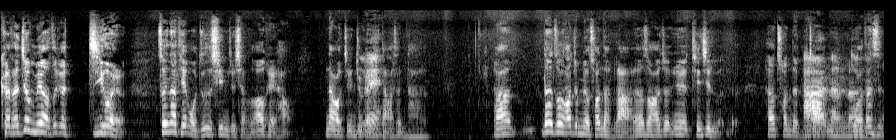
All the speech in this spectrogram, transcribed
可能就没有这个机会了。所以那天我就是心里就想说，OK，好，那我今天就开始搭讪他了。Okay. 然后那时候他就没有穿的很辣，那时候他就因为天气冷了，他穿的比较多，但是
